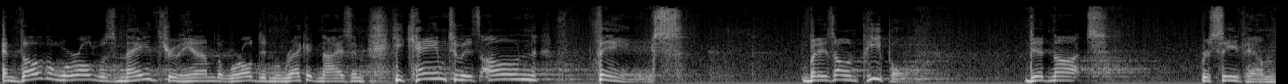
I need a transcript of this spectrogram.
And though the world was made through him, the world didn't recognize him. He came to his own things, but his own people did not receive him.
